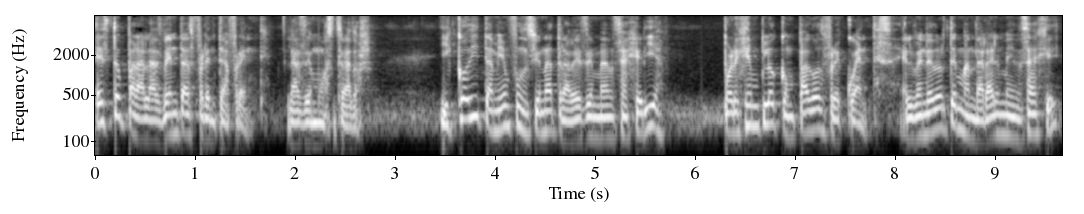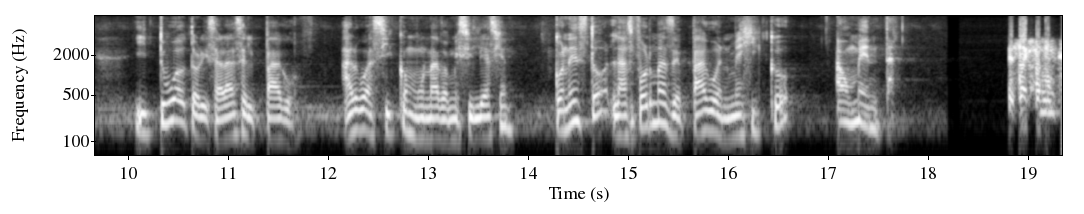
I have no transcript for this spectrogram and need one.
Esto para las ventas frente a frente, las de mostrador. Y CODI también funciona a través de mensajería. Por ejemplo, con pagos frecuentes. El vendedor te mandará el mensaje y tú autorizarás el pago, algo así como una domiciliación. Con esto, las formas de pago en México aumentan. Exactamente.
